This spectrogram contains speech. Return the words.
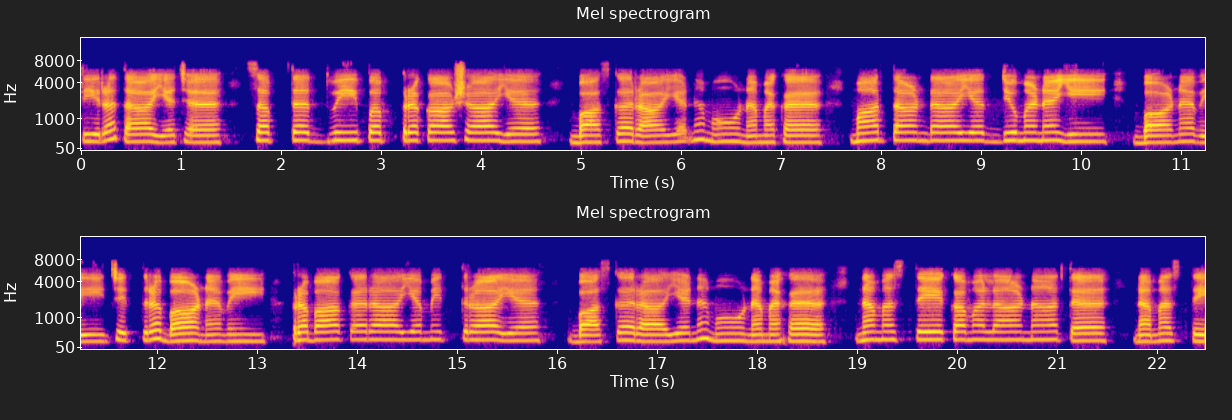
सप्तिरताय च सप्तद्वीपप्रकाशाय भास्कराय नमो नमः। मार्ताण्डाय द्युमणये बाणवे चित्रबाणवे प्रभाकराय मित्राय भास्कराय नमो नमः। नमस्ते कमलानाथ नमस्ते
